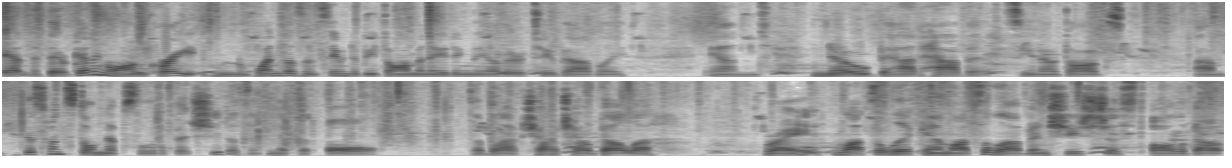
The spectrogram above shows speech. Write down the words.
And they're getting along great. And one doesn't seem to be dominating the other too badly. And no bad habits, you know, dogs. Um, this one still nips a little bit. She doesn't nip at all. The black Chow Chow Bella right? Lots of licking, lots of loving. She's just all about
